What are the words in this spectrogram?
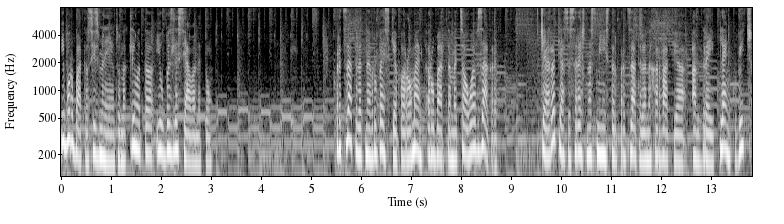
и борбата с изменението на климата и обезлесяването. Председателят на Европейския парламент Роберта Мецола е в Загреб. Вчера тя се срещна с министър-председателя на Харватия Андрей Пленкович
